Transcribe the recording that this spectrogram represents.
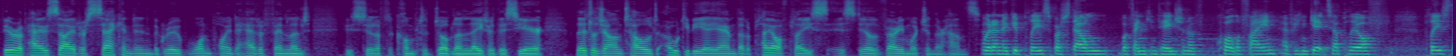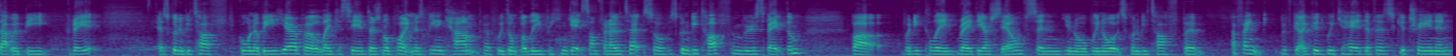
Vera Pauw's side are second in the group, one point ahead of Finland, who still have to come to Dublin later this year. Littlejohn told OTBAM that a playoff place is still very much in their hands. We're in a good place. We're still within contention of qualifying. If we can get to a playoff place, that would be great it's going to be tough going away here. But like I said, there's no point in us being in camp if we don't believe we can get something out of it. So it's going to be tough, and we respect them. But we're equally ready ourselves, and you know we know it's going to be tough. But I think we've got a good week ahead of us, good training,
